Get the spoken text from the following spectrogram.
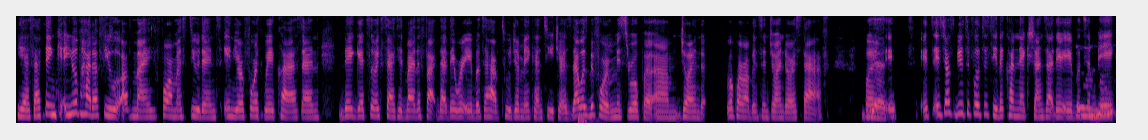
Yes, I think you've had a few of my former students in your fourth grade class, and they get so excited by the fact that they were able to have two Jamaican teachers. That was before Miss Roper um joined Roper Robinson joined our staff. But Yes. it's it's it's just beautiful to see the connections that they're able to Mhm. make.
